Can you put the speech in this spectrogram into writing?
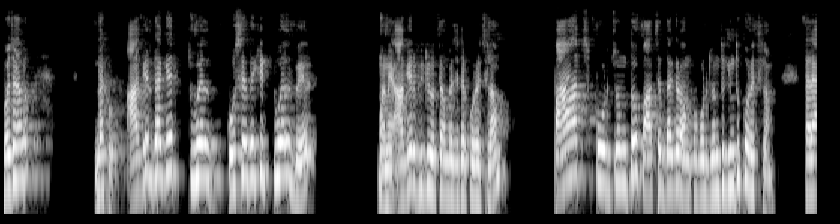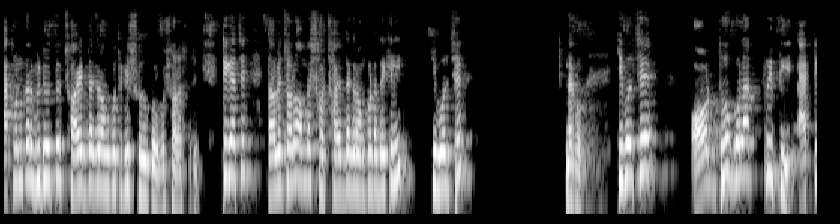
বোঝা গেল? দেখো, আগের দাগের টুয়েলভ কোষে দেখি টুয়েলভের মানে আগের ভিডিওতে আমরা যেটা করেছিলাম পাঁচ পর্যন্ত, পাঁচের দাগের অঙ্ক পর্যন্ত কিন্তু করেছিলাম। তাহলে এখনকার ভিডিওতে ছয়ের দাগের অঙ্ক থেকে শুরু করব সরাসরি। ঠিক আছে? তাহলে চলো আমরা ছয়ের দাগের অঙ্কটা দেখে নিই। কি বলছে? দেখো, কি বলছে? অর্ধ গোলাকৃতি একটি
